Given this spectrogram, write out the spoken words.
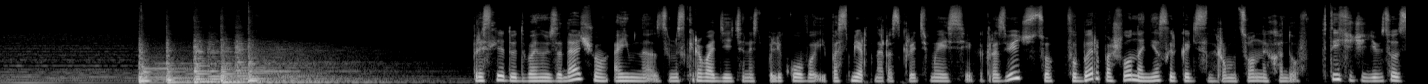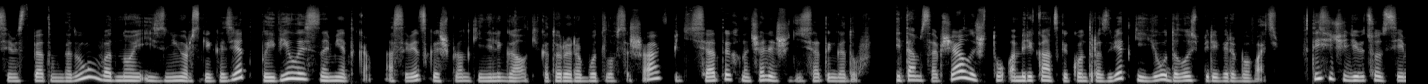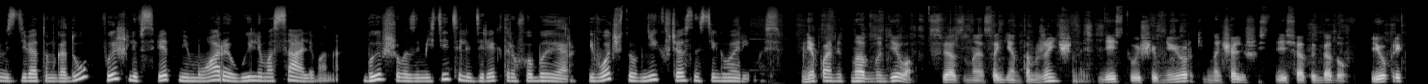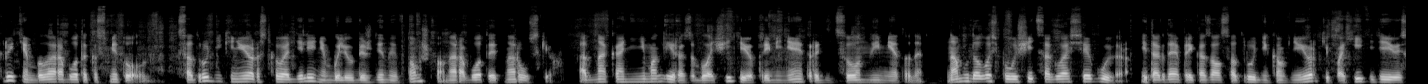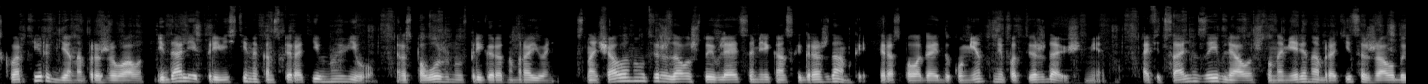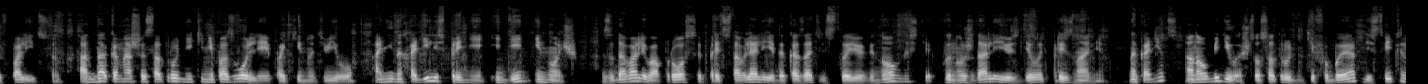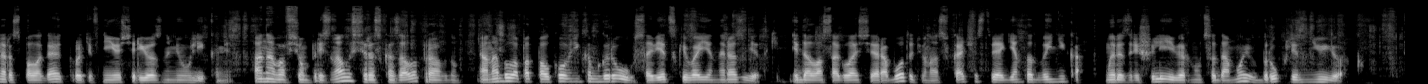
преследуя двойную задачу, а именно замаскировать деятельность Полякова и посмертно раскрыть Месси как разведчицу, ФБР пошло на несколько дезинформационных ходов. В 1975 году в одной из нью-йоркских газет появилась заметка о советской шпионке-нелегалке, которая работала в США в 50-х, начале 60-х годов. И там сообщалось, что американской контрразведке ее удалось перевербовать. В 1979 году вышли в свет мемуары Уильяма Салливана, бывшего заместителя директора ФБР, и вот что в них в частности говорилось. Мне памятно одно дело, связанное с агентом женщиной, действующей в Нью-Йорке в начале 60-х годов. Ее прикрытием была работа косметолога. Сотрудники Нью-Йоркского отделения были убеждены в том, что она работает на русских. Однако они не могли разоблачить ее, применяя традиционные методы. Нам удалось получить согласие Гувера, и тогда я приказал сотрудникам в Нью-Йорке похитить ее из квартиры, где она проживала, и далее привести на конспиративную виллу, расположенную в пригородном районе. Сначала она утверждала, что является американской гражданкой и располагает документами, подтверждающими это. Официально заявляла, что намерена обратиться с жалобой в полицию. Однако наши сотрудники не позволили ей покинуть виллу. Они находились при ней и день, и ночь. Задавали вопросы, представляли ей доказательства ее виновности, вынуждали ее сделать признание. Наконец, она убедилась, что сотрудники ФБР действительно располагают против нее серьезными уликами. Она во всем призналась и рассказала правду. Она была подполковником ГРУ, советской военной разведки, и дала согласие работать у нас в качестве агента-двойника. Мы разрешили ей вернуться домой в Бруклин, Нью-Йорк.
